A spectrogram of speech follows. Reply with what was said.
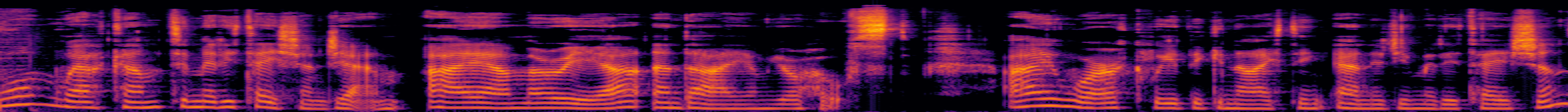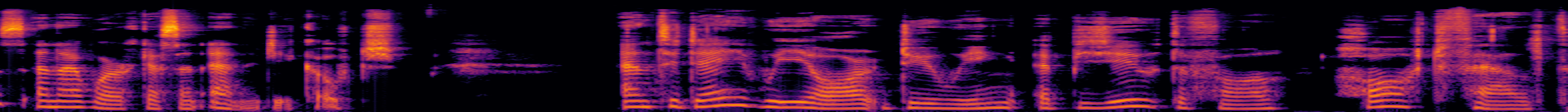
Warm welcome to Meditation Jam. I am Maria and I am your host. I work with igniting energy meditations and I work as an energy coach. And today we are doing a beautiful, heartfelt,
